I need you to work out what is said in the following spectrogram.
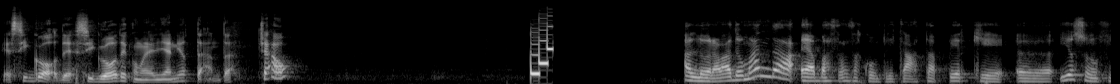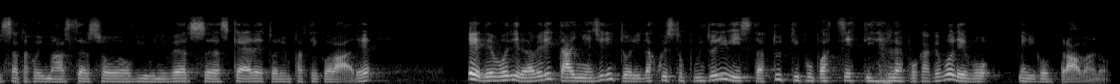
e si gode, si gode come negli anni Ottanta. Ciao! Allora, la domanda è abbastanza complicata perché eh, io sono fissata con i Masters of Universe, Skeletor in particolare, e devo dire la verità, i miei genitori da questo punto di vista, tutti i pupazzetti dell'epoca che volevo, me li compravano.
